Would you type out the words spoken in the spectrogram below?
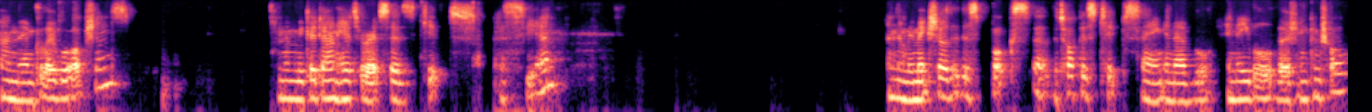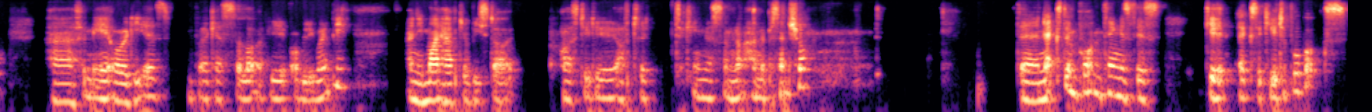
and then Global Options. And then we go down here to where it says Git SVN. And then we make sure that this box at the top is ticked saying enable, enable version control. Uh, for me, it already is, but I guess a lot of you probably won't be. And you might have to restart RStudio after ticking this, I'm not 100% sure. The next important thing is this Git executable box.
